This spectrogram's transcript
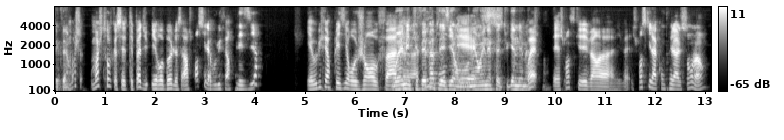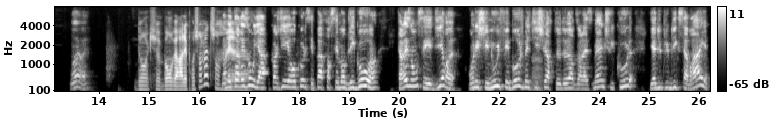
c'est clair. Moi je, moi, je trouve que c'était pas du hero ball de ça. Alors, je pense qu'il a voulu faire plaisir. Il a voulu faire plaisir aux gens, aux fans. ouais, mais euh, tu fais pas plaisir. On est en NFL, tu gagnes les matchs. Ouais. Et je pense qu'il il va- je pense qu'il a compris la leçon là. Ouais, ouais. Donc euh, bon, on verra les prochains matchs. hein, Non, mais tu as euh, raison. Il y a, quand je dis hero call, c'est pas forcément de l'ego. Hein. Tu as raison. C'est dire euh, on est chez nous, il fait beau, je mets le t-shirt de Hurts dans la semaine, je suis cool, il y a du public, ça braille.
